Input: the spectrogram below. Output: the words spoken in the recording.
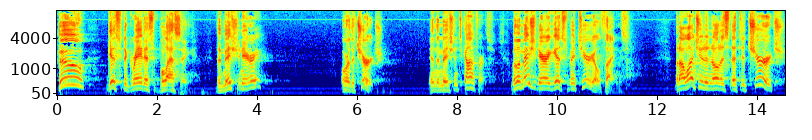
who gets the greatest blessing? The missionary or the church in the missions conference? Well, the missionary gets material things. But I want you to notice that the church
